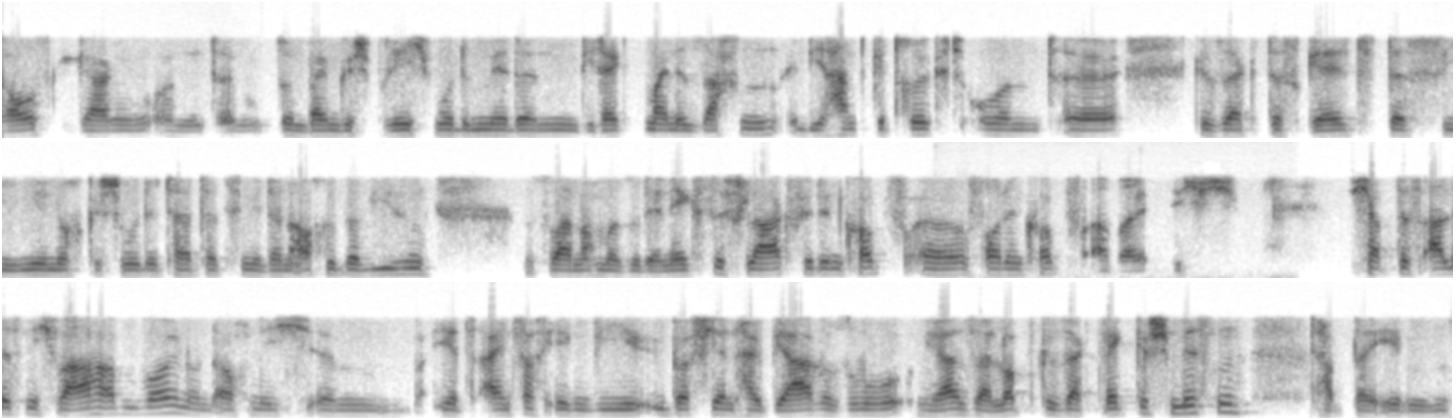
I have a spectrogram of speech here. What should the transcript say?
rausgegangen und, ähm, und beim Gespräch wurde mir dann direkt meine Sachen in die Hand gedrückt und äh, gesagt, das Geld, das sie mir noch geschuldet hat, hat sie mir dann auch überwiesen. Das war nochmal so der nächste Schlag für den Kopf, äh, vor den Kopf, aber ich ich habe das alles nicht wahrhaben wollen und auch nicht ähm, jetzt einfach irgendwie über viereinhalb Jahre so, ja, salopp gesagt, weggeschmissen. Habe da eben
